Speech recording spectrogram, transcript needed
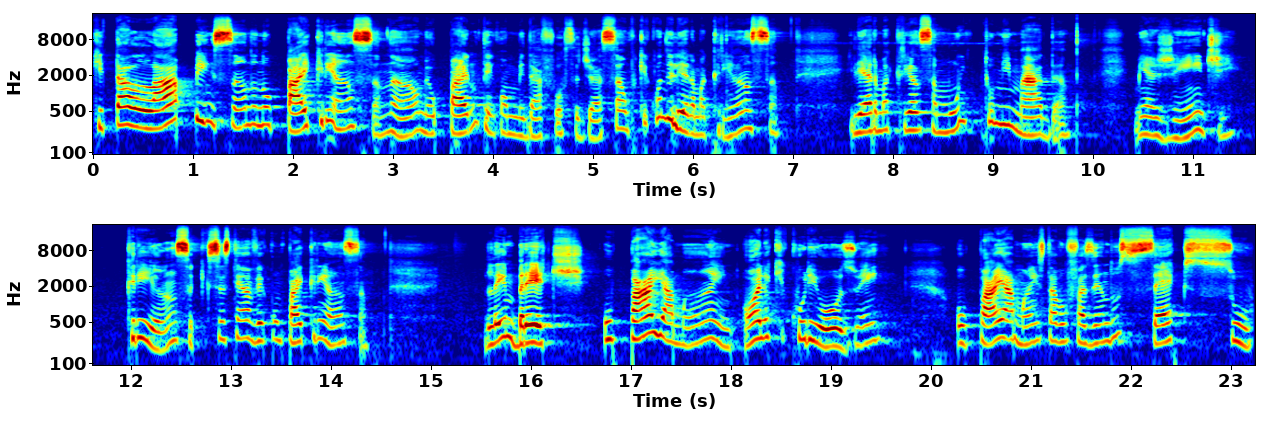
que tá lá pensando no pai criança. Não, meu pai não tem como me dar força de ação, porque quando ele era uma criança, ele era uma criança muito mimada. Minha gente, criança, o que vocês têm a ver com pai criança? Lembrete, o pai e a mãe, olha que curioso, hein? o pai e a mãe estavam fazendo sexo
